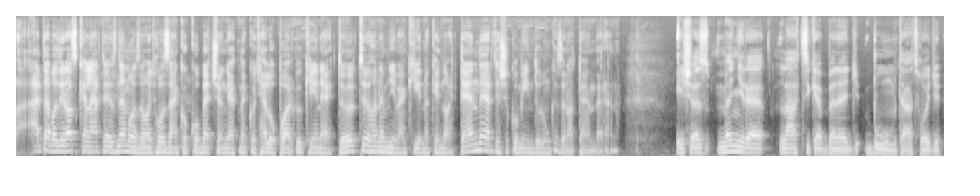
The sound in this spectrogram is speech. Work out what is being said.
általában azért azt kell látni, hogy ez nem az van, hogy hozzánk akkor becsöngetnek, hogy Hello Parkül kéne egy töltő, hanem nyilván kírnak egy nagy tendert, és akkor mi indulunk ezen a tenderen. És ez mennyire látszik ebben egy boom, tehát hogy,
